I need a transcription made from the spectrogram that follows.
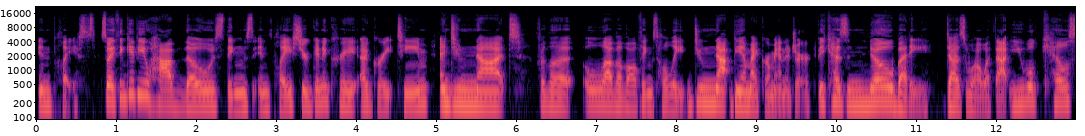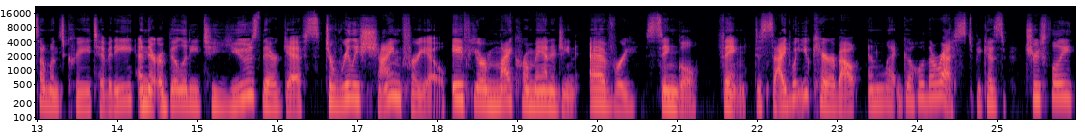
in place. So I think if you have those things in place, you're going to create a great team and do not for the love of all things holy, do not be a micromanager because nobody does well with that. You will kill someone's creativity and their ability to use their gifts to really shine for you if you're micromanaging every single thing. Decide what you care about and let go of the rest because truthfully,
